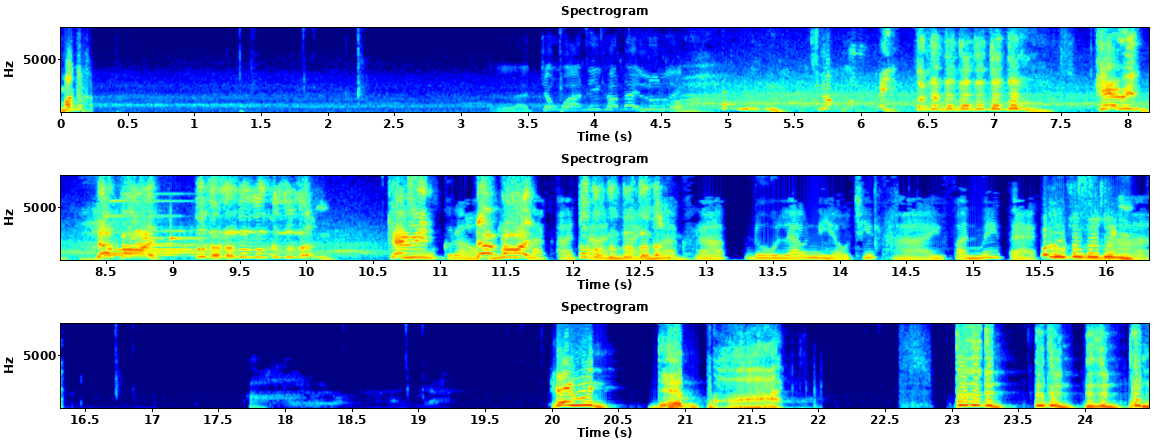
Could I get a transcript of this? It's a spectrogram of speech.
มา และ จังหวะนี้เขาได้ลุ้นเลยเชื่อไอ้ตึ้นตึ้นตึ้นตึ้นตึ้นเควินเดอะบอยตึ้นตึ้นตึ้นตึ้นตึ้นตึ้นเควินดูกรอบเดอะบนี่อยจากอาตึ้นจารตึ้ย์นไหนตึ้นตึ้นมาครับ ดูแล้วเหนียวชิบหายฟันไม่แตกก็ดูนะเควินเดอะบอยตึ้นตึ้นตึ้นตึ้นตึ้นตึ้นตึ้น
